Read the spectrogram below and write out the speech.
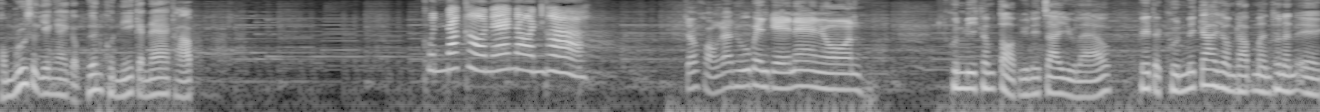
ผมรู้สึกยังไงกับเพื่อนคนนี้กันแน่ครับ คุณรักเขาแน่นอนค่ะ เจ้าของกระทู้เป็นเกย์แน่นอน คุณมีคำตอบอยู่ในใจอยู่แล้ว เพียงแต่คุณไม่กล้ายอมรับมันเท่านั้นเอง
